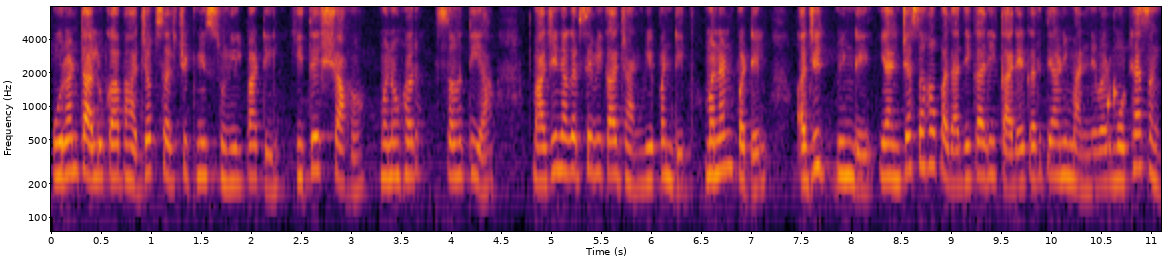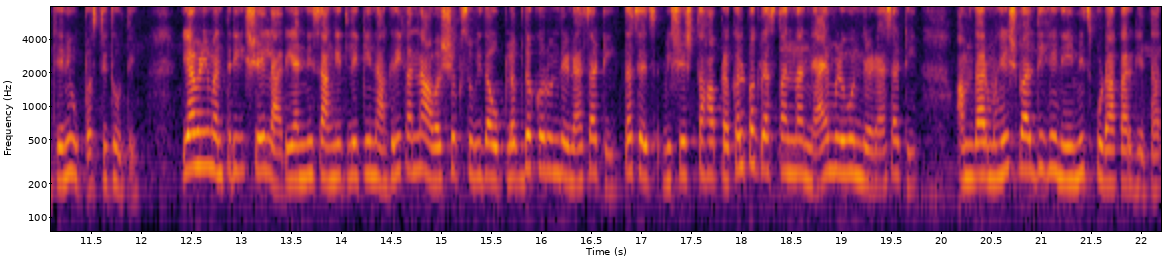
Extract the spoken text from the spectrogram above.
उरण तालुका भाजप सरचिटणीस सुनील पाटील हितेश शाह मनोहर सहतिया माजी नगरसेविका जान्हवी पंडित मनन पटेल अजित भिंडे यांच्यासह पदाधिकारी कार्यकर्ते आणि मान्यवर मोठ्या संख्येने उपस्थित होते. यावेळी मंत्री शेलार यांनी सांगितले की नागरिकांना आवश्यक सुविधा उपलब्ध करून देण्यासाठी तसेच विशेषतः प्रकल्पग्रस्तांना न्याय मिळवून देण्यासाठी आमदार महेश बालदी हे नेहमीच पुढाकार घेतात.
